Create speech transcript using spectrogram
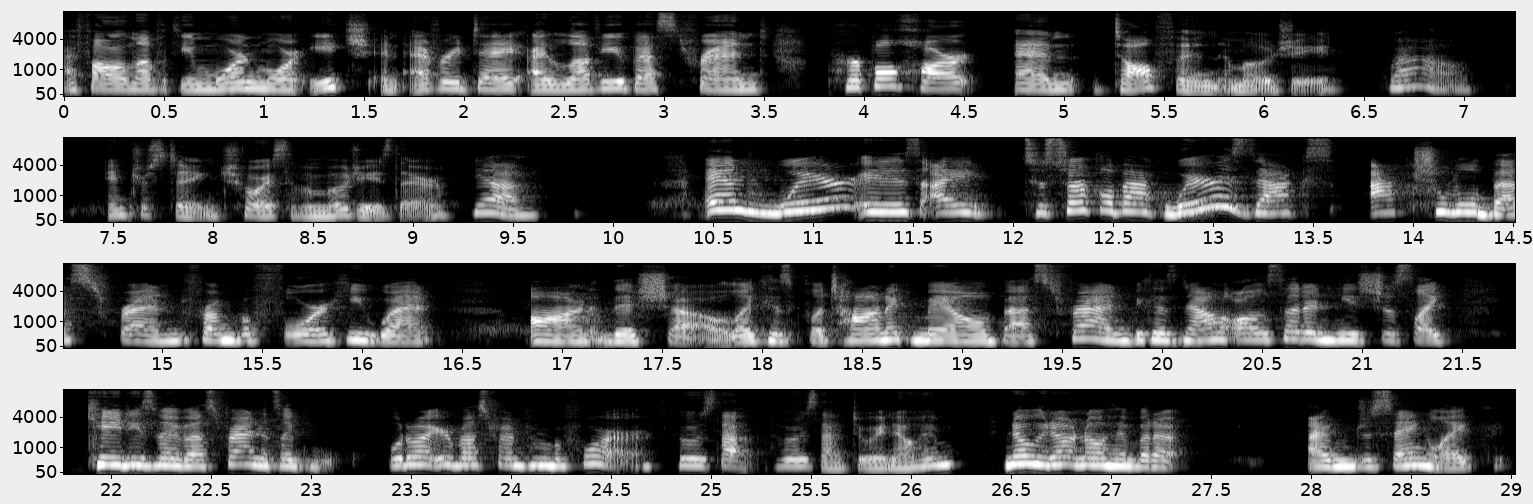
I fall in love with you more and more each and every day. I love you, best friend. Purple heart and dolphin emoji. Wow. Interesting choice of emojis there. Yeah. And where is I to circle back, where is Zach's actual best friend from before he went on this show? Like his platonic male best friend, because now all of a sudden he's just like, Katie's my best friend. It's like, what about your best friend from before? Who's that? Who is that? Do we know him? No, we don't know him, but I, I'm just saying, like,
